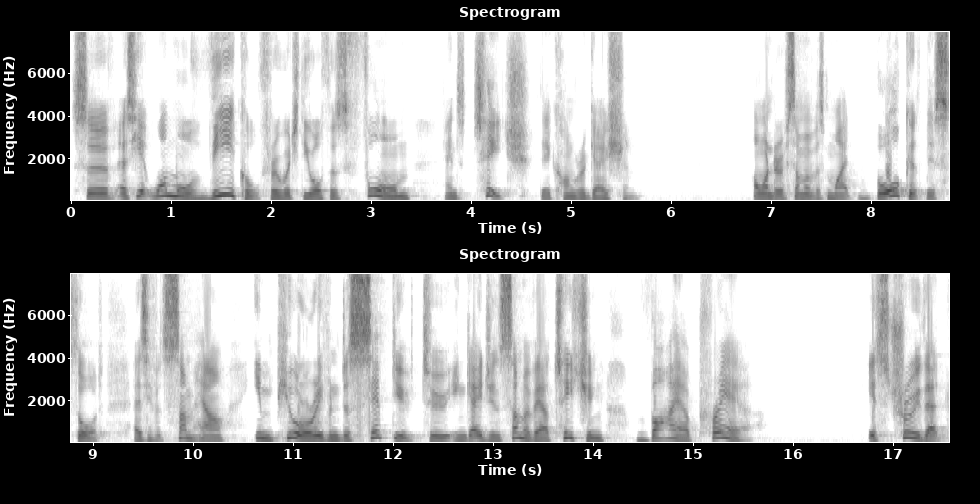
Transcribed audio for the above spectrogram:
serve as yet one more vehicle through which the authors form and teach their congregation. I wonder if some of us might balk at this thought as if it's somehow impure or even deceptive to engage in some of our teaching via prayer. It's true that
